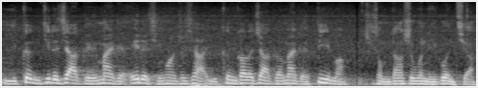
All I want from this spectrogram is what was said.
以更低的价格卖给 A 的情况之下，以更高的价格卖给 B 吗？这是我们当时问的一个问题啊。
